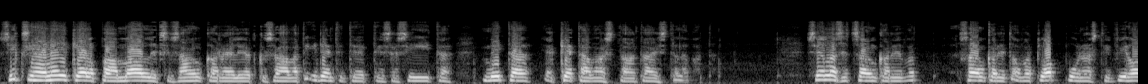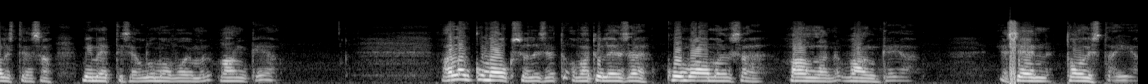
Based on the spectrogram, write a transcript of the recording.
Siksi hän ei kelpaa malliksi sankareille, jotka saavat identiteettinsä siitä, mitä ja ketä vastaan taistelevat. Sellaiset sankarit, sankarit ovat loppuun asti vihollistensa mimettisen lumovoiman vankeja. Vallankumoukselliset ovat yleensä kumoamansa vallan vankeja ja sen toistajia.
